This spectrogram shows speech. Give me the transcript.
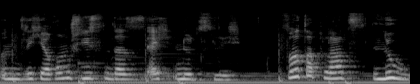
um sich herumschießen. Das ist echt nützlich. Vierter Platz Lou.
